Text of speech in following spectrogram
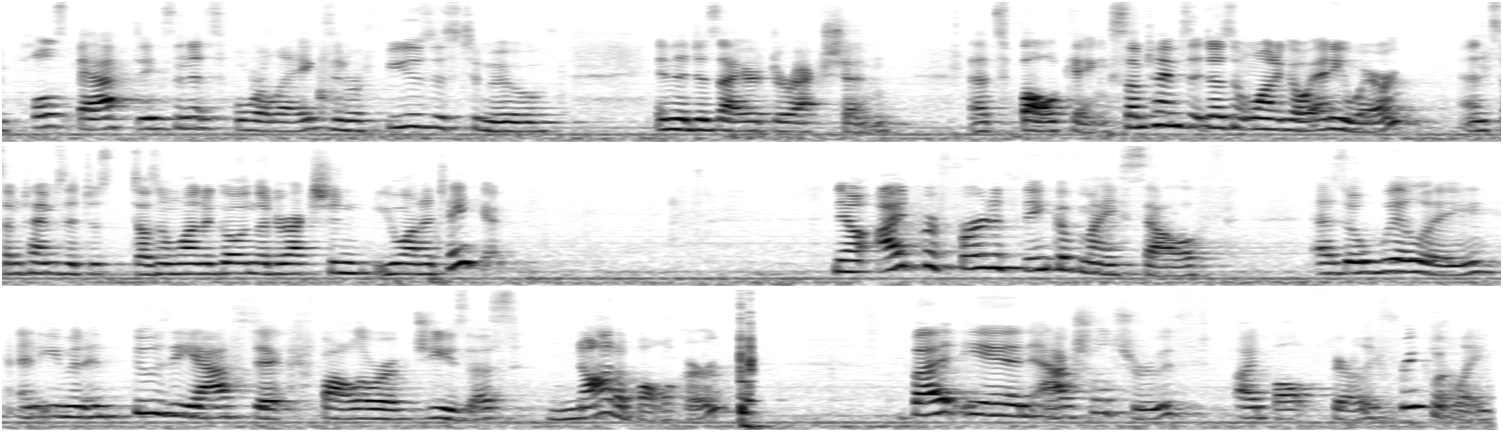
and pulls back, digs in its forelegs, and refuses to move in the desired direction. That's balking. Sometimes it doesn't want to go anywhere, and sometimes it just doesn't want to go in the direction you want to take it. Now, I'd prefer to think of myself as a willing and even enthusiastic follower of Jesus, not a balker. But in actual truth, I balk fairly frequently.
